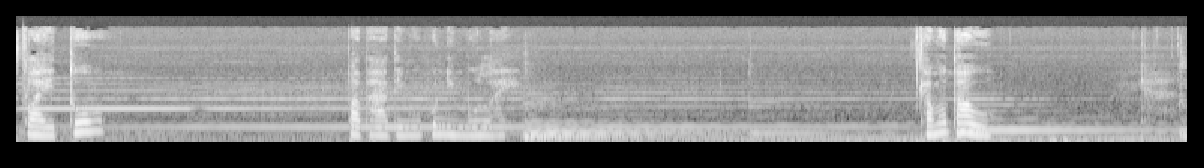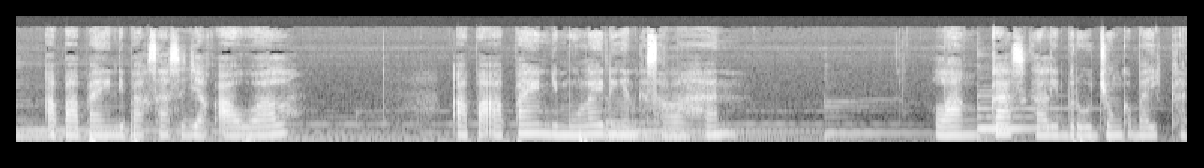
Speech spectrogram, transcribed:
Setelah itu, patah hatimu pun dimulai. Kamu tahu, apa-apa yang dipaksa sejak awal, apa-apa yang dimulai dengan kesalahan, langka sekali berujung kebaikan.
